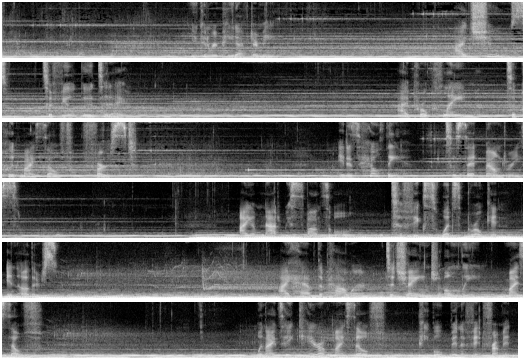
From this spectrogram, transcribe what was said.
You can repeat after me. I choose to feel good today. I proclaim to put myself first. It is healthy to set boundaries. I am not responsible to fix what's broken in others. I have the power to change only myself. When I take care of myself, people benefit from it.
